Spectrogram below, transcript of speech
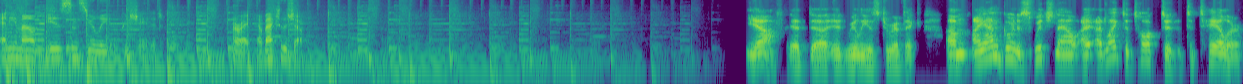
Any amount is sincerely appreciated. All right, now back to the show. Yeah, it uh, it really is terrific. Um, I am going to switch now. I, would like to talk to, to Taylor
